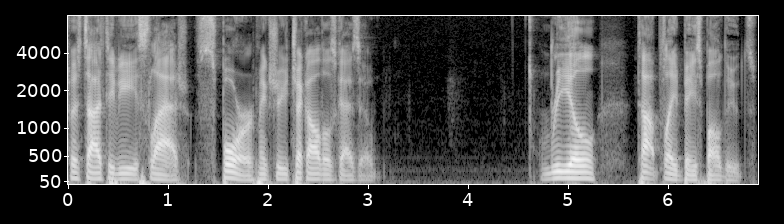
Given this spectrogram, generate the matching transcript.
Twitch.tv slash Spore. Make sure you check all those guys out. Real top flight baseball dudes.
